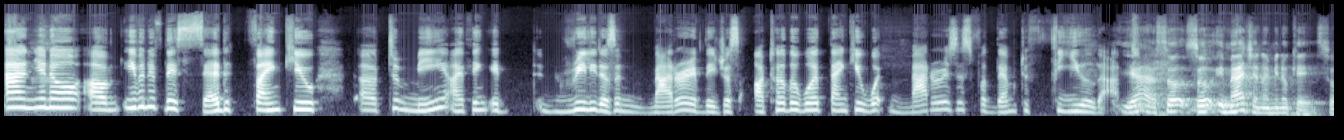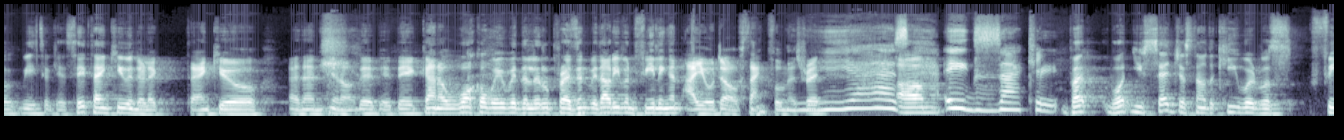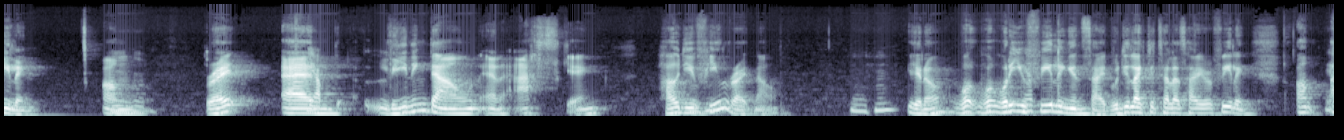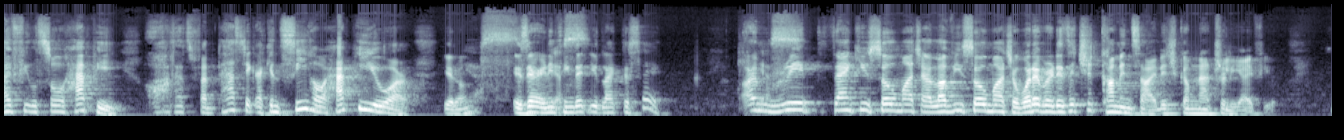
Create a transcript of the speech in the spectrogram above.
And, you know, um, even if they said thank you, uh, to me, I think it really doesn't matter if they just utter the word thank you. What matters is for them to feel that. Yeah. So so imagine. I mean, okay. So we okay say thank you, and they're like thank you, and then you know they they, they kind of walk away with the little present without even feeling an iota of thankfulness, right? Yes, Um, exactly. But what you said just now, the key word was feeling, um, right? And leaning down and asking, "How do you feel right now?" Hmm You know, what what, what are you Yep. feeling inside? Would you like to tell us how you're feeling? Um, I feel so happy. Oh, that's fantastic! I can see how happy you are. You know, Yes. is there anything Yes. that you'd like to say? I'm Yes. really thank you so much. I love you so much, or whatever it is. It should come inside. It should come naturally. I feel.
